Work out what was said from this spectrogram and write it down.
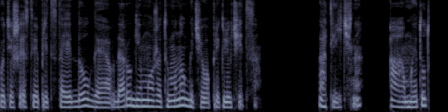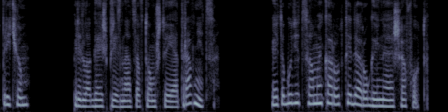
Путешествие предстоит долгое, а в дороге может много чего приключиться. Отлично. А мы тут при чем? Предлагаешь признаться в том, что я травница? Это будет самой короткой дорогой на эшафот.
